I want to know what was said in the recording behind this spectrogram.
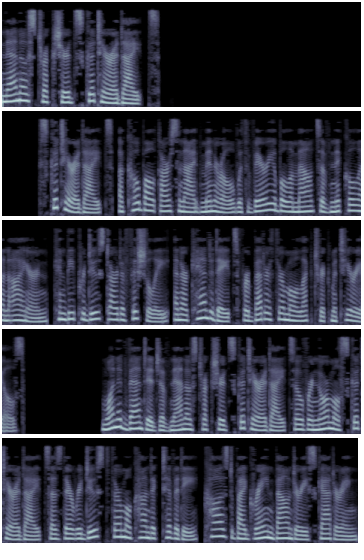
Nanostructured skutterudites Skutterudites, a cobalt arsenide mineral with variable amounts of nickel and iron, can be produced artificially, and are candidates for better thermoelectric materials. One advantage of nanostructured skutterudites over normal skutterudites is their reduced thermal conductivity, caused by grain boundary scattering.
